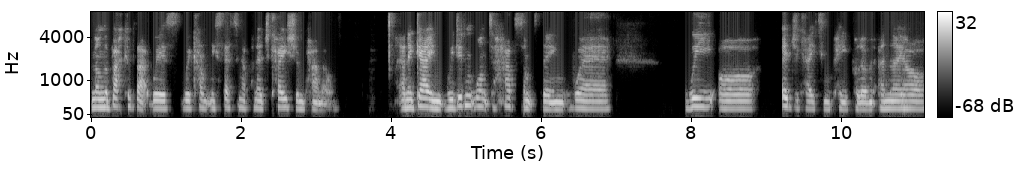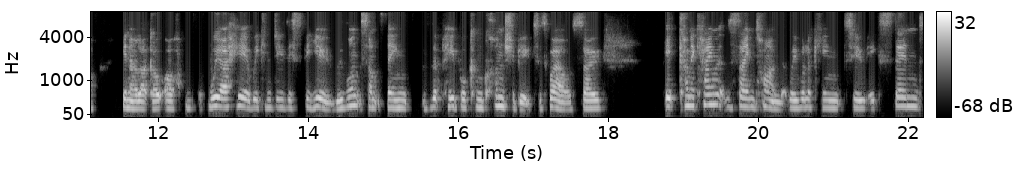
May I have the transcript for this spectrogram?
And on the back of that, we're, we're currently setting up an education panel and again, we didn't want to have something where we are educating people and, and they are, you know, like, oh, oh, we are here, we can do this for you. We want something that people can contribute as well. So it kind of came at the same time that we were looking to extend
